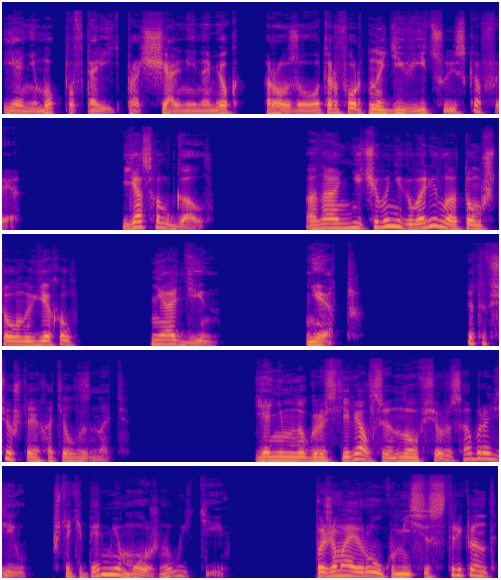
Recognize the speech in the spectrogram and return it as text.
Я не мог повторить прощальный намек Розы Уотерфорд на девицу из кафе. Я солгал. Она ничего не говорила о том, что он уехал не один. Нет. Это все, что я хотел знать. Я немного растерялся, но все же сообразил, что теперь мне можно уйти. Пожимая руку миссис Стрикленд,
